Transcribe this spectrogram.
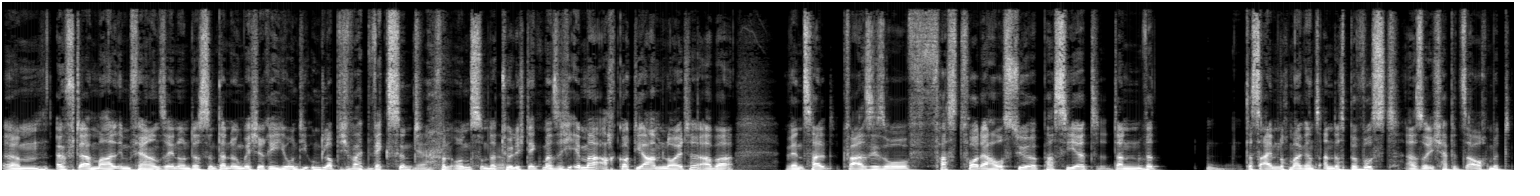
ähm, öfter mal im Fernsehen und das sind dann irgendwelche Regionen, die unglaublich weit weg sind ja. von uns. Und natürlich ja. denkt man sich immer, ach Gott, die armen Leute, aber wenn es halt quasi so fast vor der Haustür passiert, dann wird das einem noch mal ganz anders bewusst. Also ich habe jetzt auch mit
